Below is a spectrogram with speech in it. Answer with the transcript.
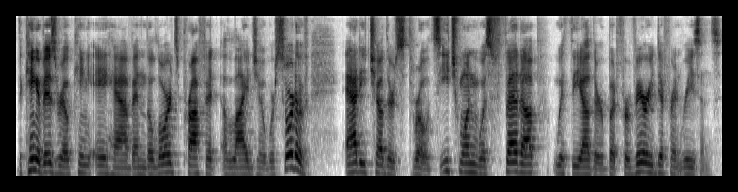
The king of Israel, King Ahab, and the Lord's prophet Elijah were sort of at each other's throats. Each one was fed up with the other, but for very different reasons.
